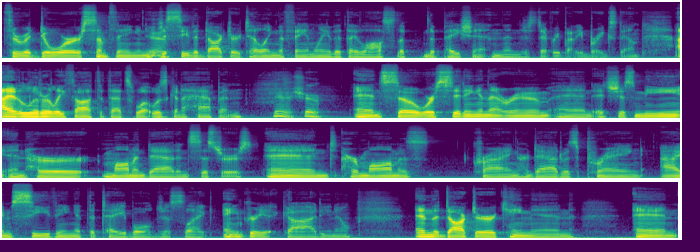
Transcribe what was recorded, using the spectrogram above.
through a door or something and yeah. you just see the doctor telling the family that they lost the, the patient and then just everybody breaks down i literally thought that that's what was going to happen yeah sure and so we're sitting in that room, and it's just me and her mom and dad and sisters. And her mom is crying, her dad was praying. I'm seething at the table, just like angry at God, you know. And the doctor came in and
